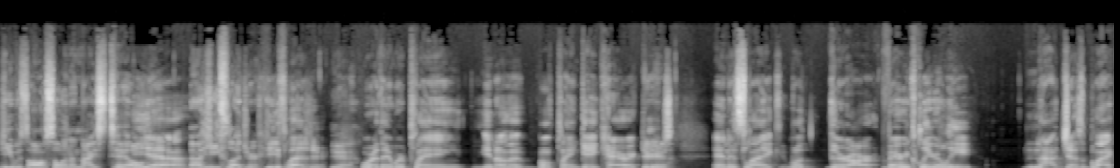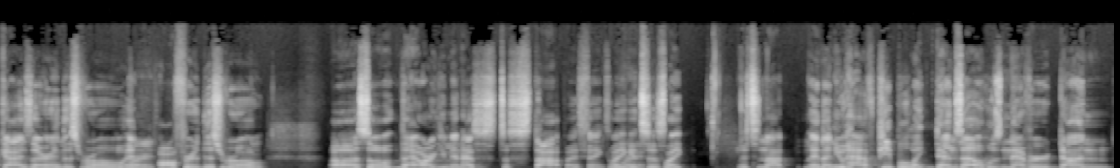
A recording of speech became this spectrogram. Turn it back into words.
He was also in A Knight's Tale. Yeah. Uh, Heath Ledger. Heath Ledger. Yeah. Where they were playing, you know, they're both playing gay characters. And it's like, well, there are very clearly not just black guys that are in this role and Right. offered this role. Uh, so that argument has to stop. I think like Right. it's just like it's not. And then you have people like Denzel who's never done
